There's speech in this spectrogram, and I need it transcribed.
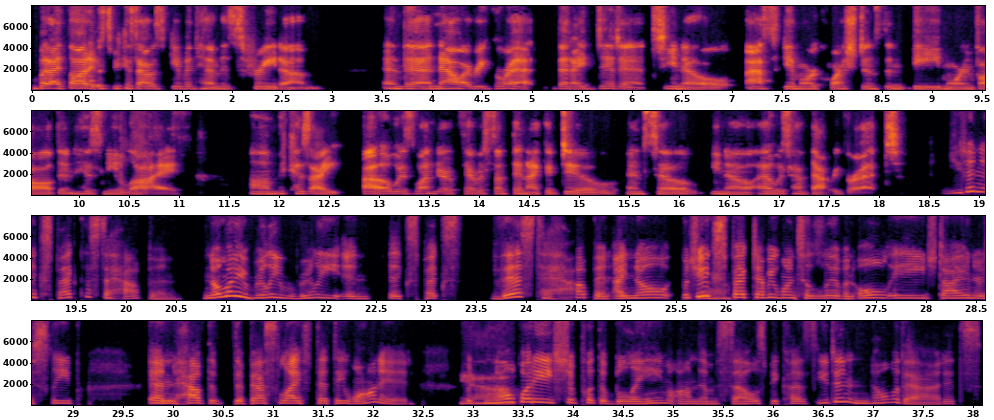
but I thought it was because I was giving him his freedom. And then now I regret that I didn't, you know, ask him more questions and be more involved in his new life um, because I, I always wonder if there was something I could do. And so, you know, I always have that regret. You didn't expect this to happen. Nobody really, really in, expects this to happen. I know, but you yeah. expect everyone to live an old age, die in their sleep, and have the, the best life that they wanted. But yeah. nobody should put the blame on themselves because you didn't know that. It's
